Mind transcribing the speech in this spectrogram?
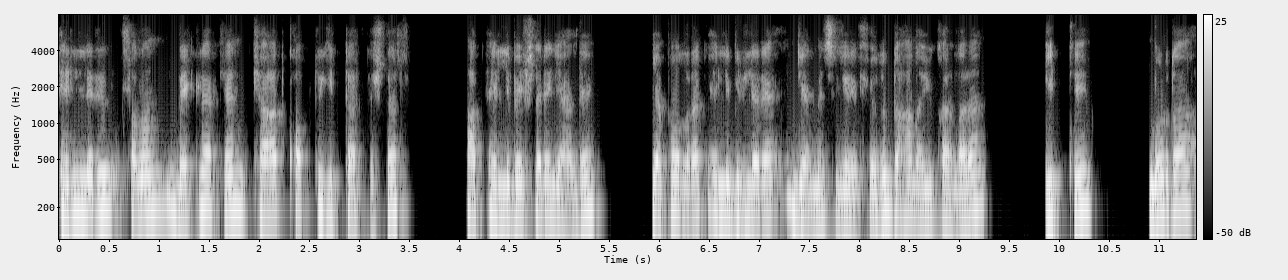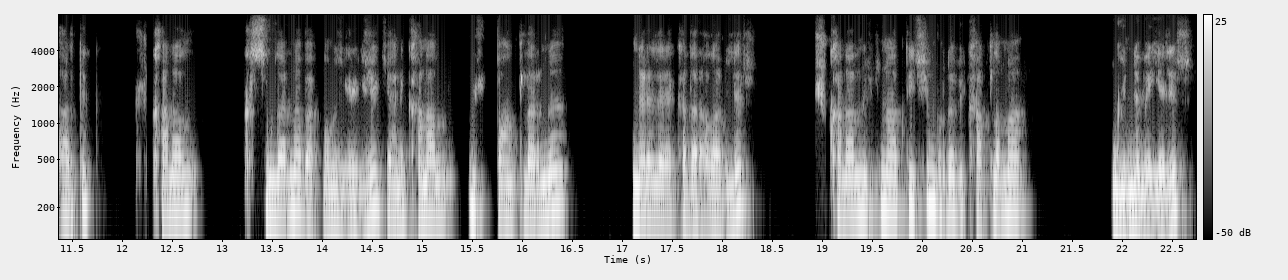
50'leri falan beklerken kağıt koptu gitti arkadaşlar. 55'lere geldi. Yapı olarak 51'lere gelmesi gerekiyordu. Daha da yukarılara gitti. Burada artık kanal kısımlarına bakmamız gerekecek. Yani kanal üst bantlarını nerelere kadar alabilir? Şu kanalın üstüne attığı için burada bir katlama gündeme gelir.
